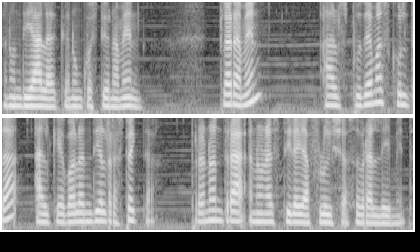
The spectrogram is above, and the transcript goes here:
en un diàleg, en un qüestionament. Clarament, els podem escoltar el que volen dir al respecte, però no entrar en una estira ja fluixa sobre el límit.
